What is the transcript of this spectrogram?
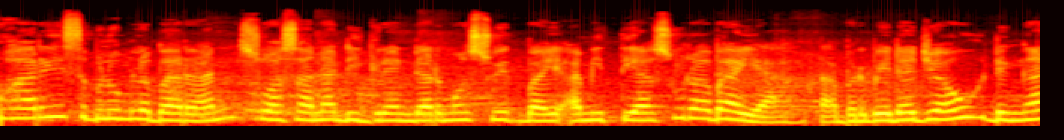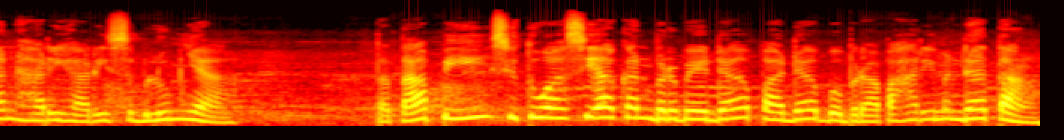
hari sebelum Lebaran, suasana di Grand Darmo Suite by Amitia Surabaya tak berbeda jauh dengan hari-hari sebelumnya. Tetapi situasi akan berbeda pada beberapa hari mendatang.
